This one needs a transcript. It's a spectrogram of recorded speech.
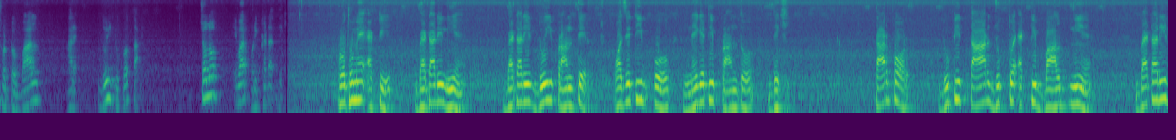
ছোট্ট বাল্ব আর দুই টুকরো তার। চলো এবার পরীক্ষাটা দেখি। প্রথমে একটি ব্যাটারি নিয়ে ব্যাটারির দুই প্রান্তের পজিটিভ ও নেগেটিভ প্রান্ত দেখি। তারপর দুটি তার যুক্ত একটি বাল্ব নিয়ে ব্যাটারির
